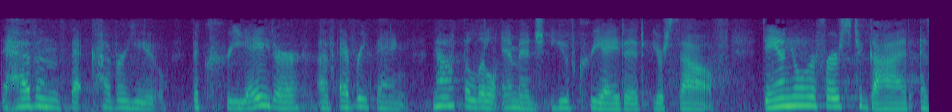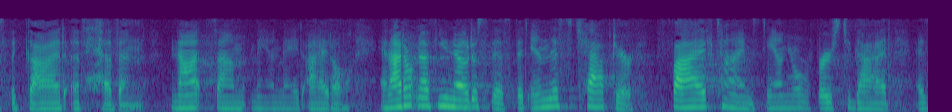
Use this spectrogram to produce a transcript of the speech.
the heavens that cover you, the creator of everything, not the little image you've created yourself. Daniel refers to God as the God of heaven, not some man made idol. And I don't know if you noticed this, but in this chapter, five times Daniel refers to God as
